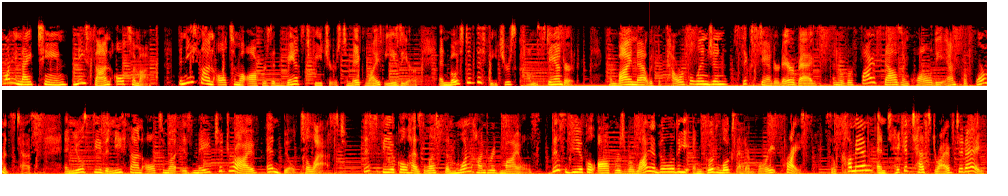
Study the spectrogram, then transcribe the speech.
2019 Nissan Altima. The Nissan Altima offers advanced features to make life easier, and most of the features come standard. Combine that with the powerful engine, six standard airbags, and over 5,000 quality and performance tests, and you'll see the Nissan Altima is made to drive and built to last. This vehicle has less than 100 miles. This vehicle offers reliability and good looks at a great price. So come in and take a test drive today.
